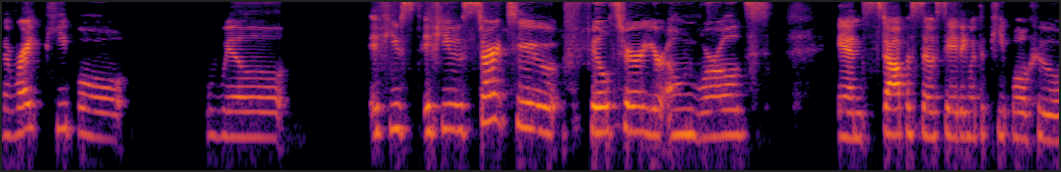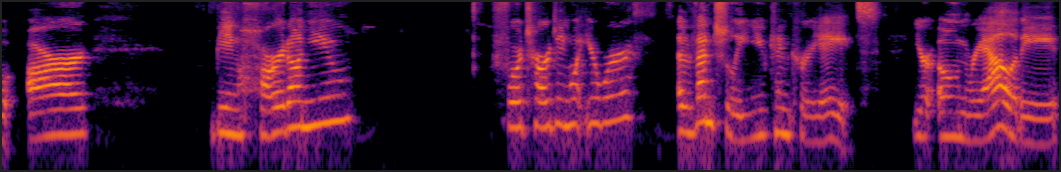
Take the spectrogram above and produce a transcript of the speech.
the right people will if you if you start to filter your own world and stop associating with the people who are being hard on you for charging what you're worth eventually you can create your own reality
